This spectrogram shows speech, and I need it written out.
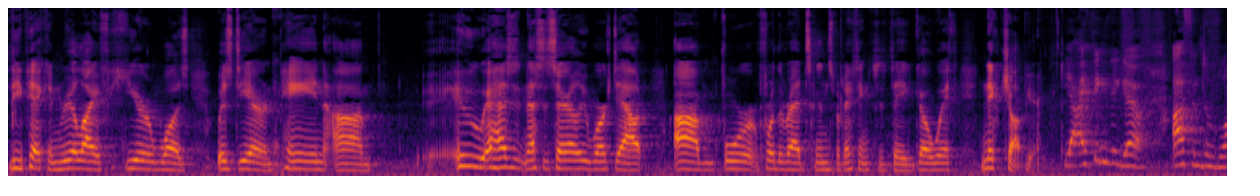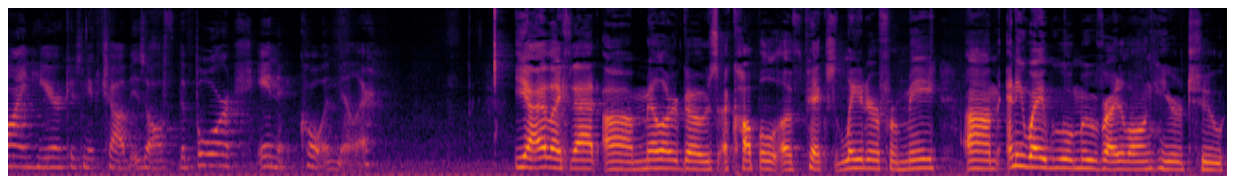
The pick in real life here was was Da'Ron Payne, um, who hasn't necessarily worked out um, for for the Redskins, but I think that they go with Nick Chubb here. Yeah, I think they go offensive line here because Nick Chubb is off the board in Kolton Miller. Yeah, I like that. Um, Miller goes a couple of picks later for me. Um, anyway, we will move right along here to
